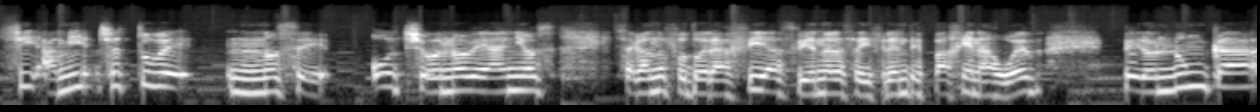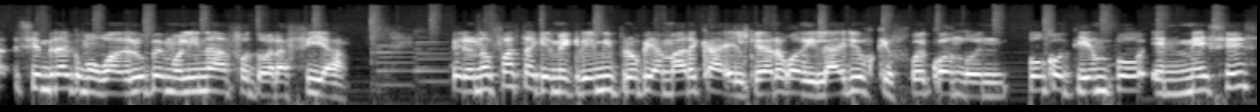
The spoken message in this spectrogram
Sí, a mí yo estuve, no sé, 8 o 9 años sacando fotografías, subiéndolas a diferentes páginas web, pero nunca, siempre era como Guadalupe Molina Fotografía. Pero no fue hasta que me creé mi propia marca, el crear Guadilarius, que fue cuando en poco tiempo, en meses,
